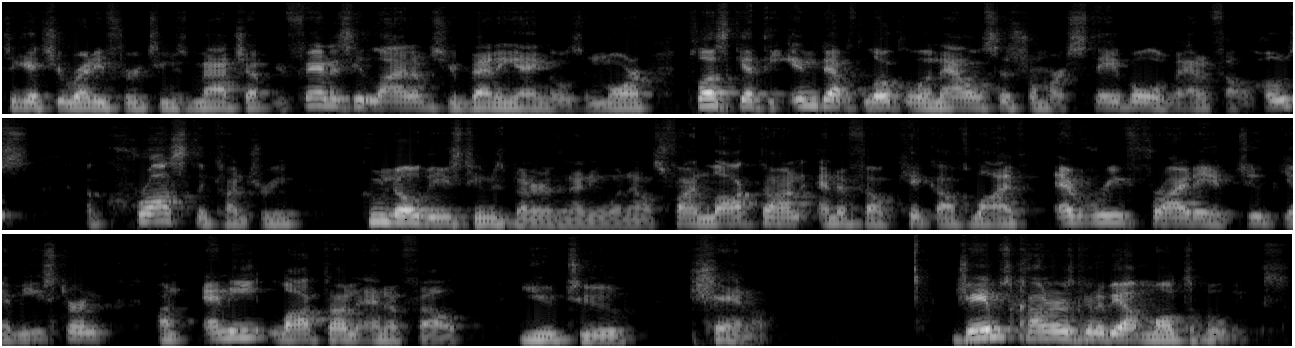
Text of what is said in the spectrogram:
to get you ready for your team's matchup, your fantasy lineups, your betting angles, and more. Plus, get the in depth local analysis from our stable of NFL hosts across the country who know these teams better than anyone else. Find Locked On NFL Kickoff Live every Friday at 2 p.m. Eastern on any Locked On NFL YouTube channel. James Conner is going to be out multiple weeks.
